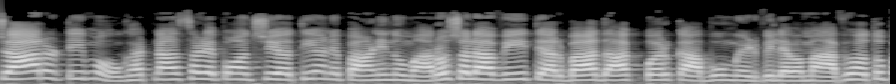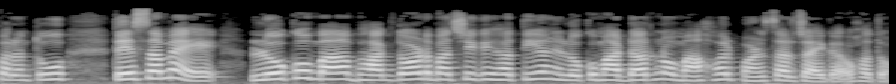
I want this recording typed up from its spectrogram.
ચાર ટીમો ઘટનાસ્થળે પહોંચી હતી અને પાણીનો મારો ચલાવી ત્યારબાદ આગ પર કાબુ મેળવી લેવામાં આવ્યો હતો, પરંતુ તે સમયે લોકોમાં ભાગદોડ મચી ગઈ હતી અને લોકોમાં ડરનો માહોલ પણ સર્જાઈ ગયો હતો.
